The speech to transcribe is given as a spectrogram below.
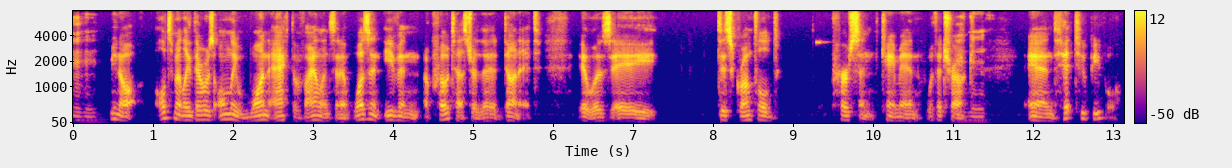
hmm you know ultimately there was only one act of violence and it wasn't even a protester that had done it it was a disgruntled person came in with a truck hmm and hit two people.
